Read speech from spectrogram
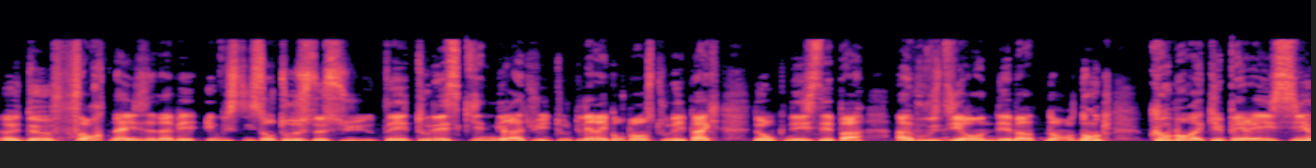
euh, de Fortnite, vous en avez, ils sont tous dessus. Vous avez tous les skins gratuits, toutes les récompenses, tous les packs, donc n'hésitez pas à vous y rendre maintenant. Donc, comment récupérer ici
